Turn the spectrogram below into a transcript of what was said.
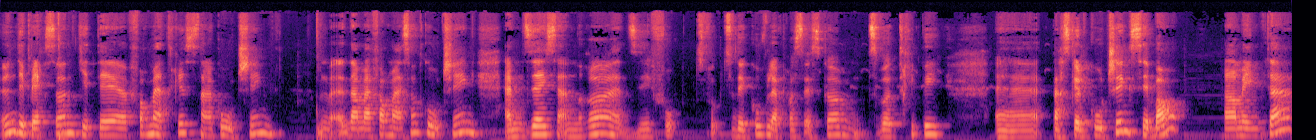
une, des personnes qui était formatrice en coaching, dans ma formation de coaching. Elle me disait, hey Sandra, elle dit, il faut, faut, que tu découvres la Processcom, tu vas triper. parce que le coaching, c'est bon. En même temps,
